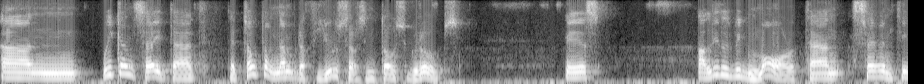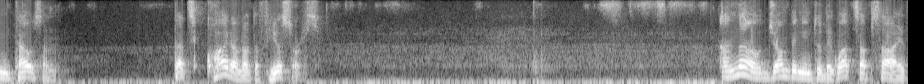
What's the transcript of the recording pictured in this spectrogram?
And we can say that the total number of users in those groups is a little bit more than 17,000. That's quite a lot of users. And now jumping into the WhatsApp side,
